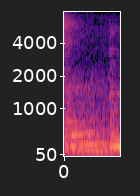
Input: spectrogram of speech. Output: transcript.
true.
